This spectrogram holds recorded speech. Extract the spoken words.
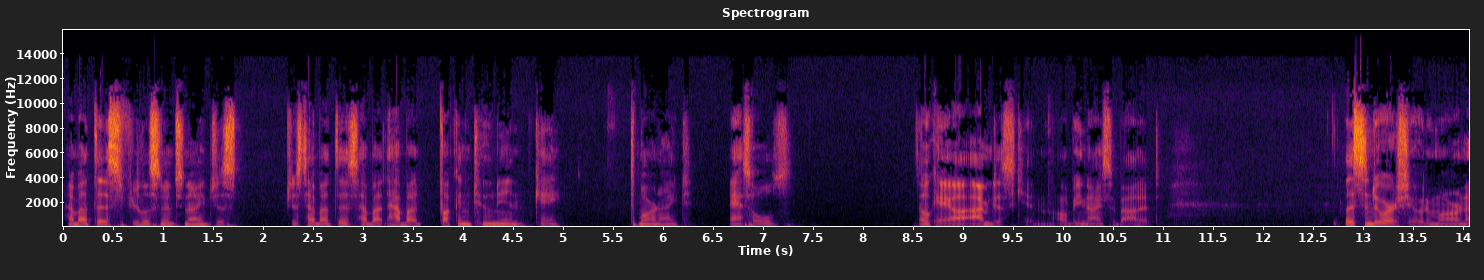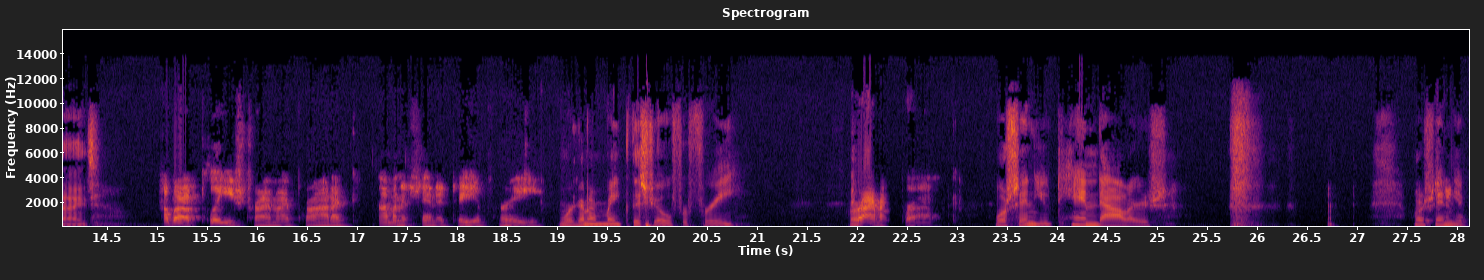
how about this? If you're listening tonight, just just how about this? How about how about fucking tune in, okay? Tomorrow night, assholes. Okay, I, I'm just kidding. I'll be nice about it. Listen to our show tomorrow night. How about please try my product? I'm going to send it to you free. We're going to make the show for free. Try my product. We'll send you $10. we'll send you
